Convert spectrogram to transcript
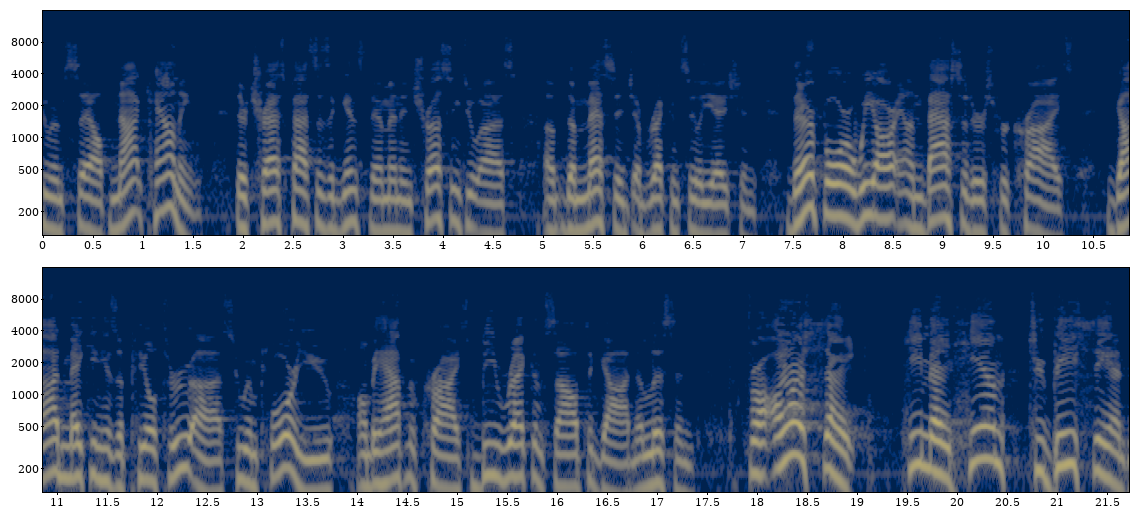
to himself, not counting their trespasses against them and entrusting to us uh, the message of reconciliation. Therefore, we are ambassadors for Christ, God making his appeal through us who implore you on behalf of Christ, be reconciled to God. Now listen, for our sake, he made him to be sin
